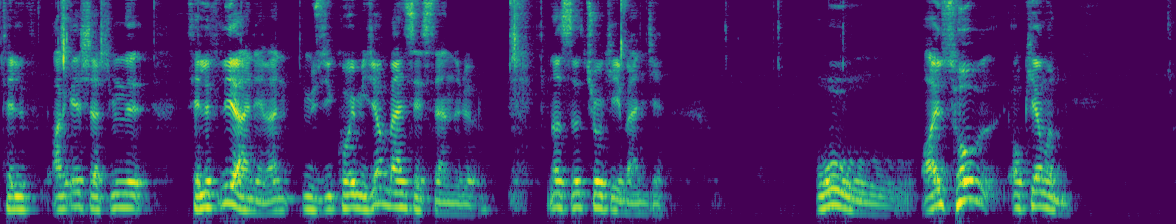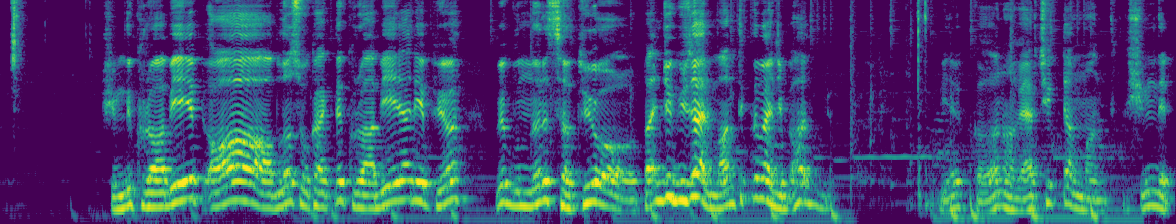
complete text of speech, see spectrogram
Telif arkadaşlar şimdi telifli yani ben müziği koymayacağım ben seslendiriyorum. Nasıl? Çok iyi bence. Oo, I saw okuyamadım. Şimdi kurabiye yap. Aa, abla sokakta kurabiyeler yapıyor ve bunları satıyor. Bence güzel, mantıklı bence. Hadi. Bir dakika lan ha, gerçekten mantıklı. Şimdi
